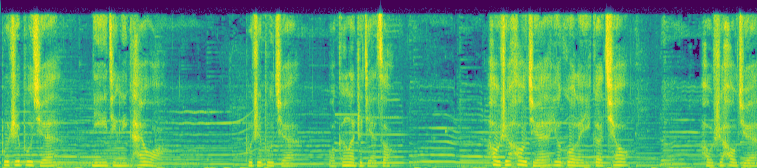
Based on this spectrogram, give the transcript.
不知不觉，你已经离开我；不知不觉，我跟了这节奏。后知后觉，又过了一个秋。后知后觉，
